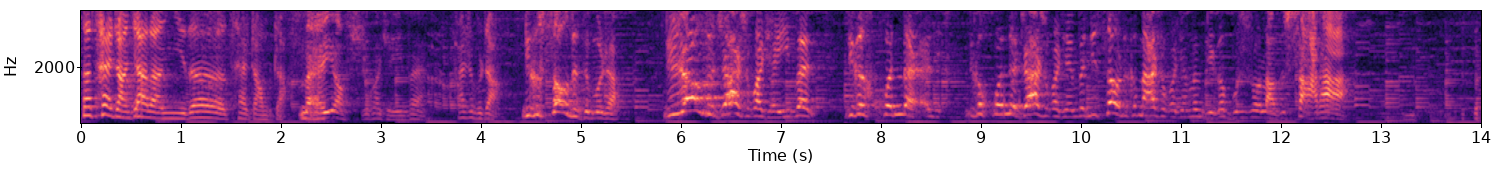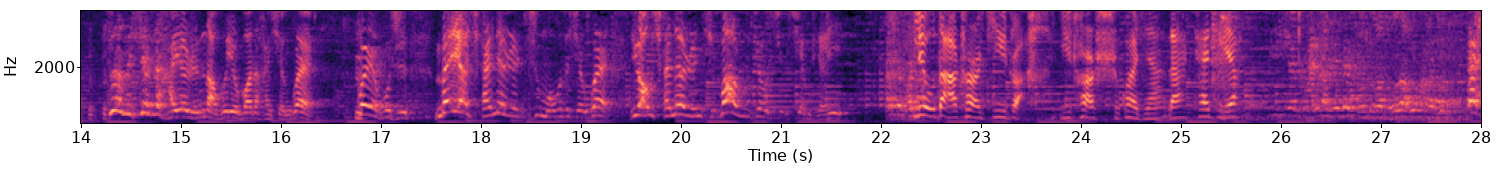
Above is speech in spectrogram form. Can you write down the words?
那菜涨价了，你的菜涨不涨？没有，十块钱一份，还是不涨？你个瘦的怎么涨？你肉的值二十块钱一份，你个荤的，你个荤的值二十块钱一份，你瘦的可卖二十块钱一份，别个不是说老子杀他？这个现在还有人脑壳有包的还嫌贵，贵也不吃。没有钱的人吃馍馍都嫌贵，有钱的人吃鲍鱼就嫌便宜。六大串鸡爪，一串十块钱，来开碟。你先看到这个头头头哎，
